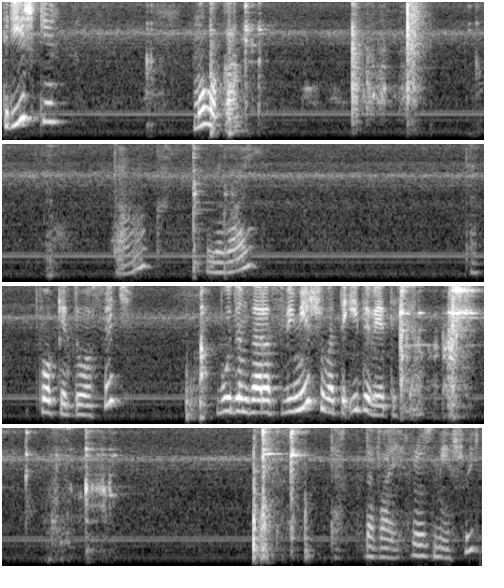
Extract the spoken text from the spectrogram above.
трішки молока. Так, вливай. Так, поки досить. Будемо зараз вимішувати і дивитися. Так, давай, розмішуй.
